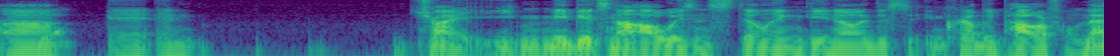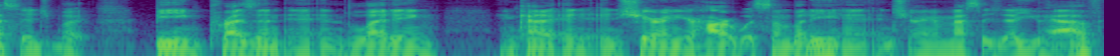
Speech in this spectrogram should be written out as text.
uh, yeah. and, and try maybe it's not always instilling you know this incredibly powerful message, but being present and, and letting and kind of and, and, sharing your heart with somebody and, and sharing a message that you have,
